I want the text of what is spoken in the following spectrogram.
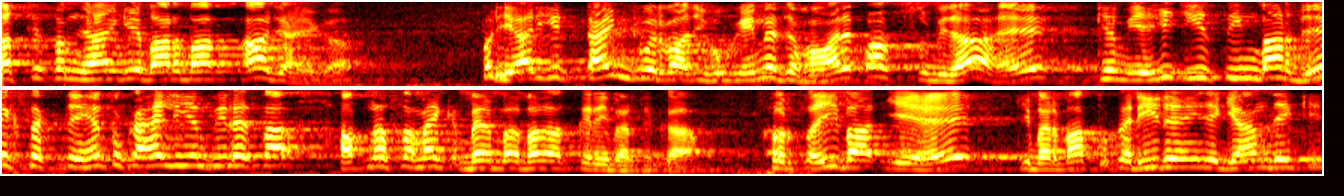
अच्छे समझाएँगे बार बार आ जाएगा। पर यार ये टाइम की बर्बादी हो गई ना, जब हमारे पास सुविधा है कि हम यही चीज़ तीन बार देख सकते हैं तो कहे लिए हम फिर ऐसा अपना समय बर्बाद करें व्यर्थ का? और सही बात यह है कि बर्बाद तो कर ही रहे हैं, ये ज्ञान दे के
